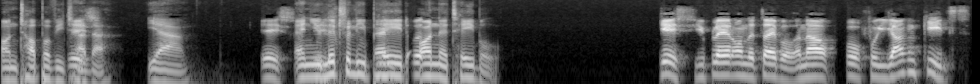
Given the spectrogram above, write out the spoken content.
on top of each yes. other. Yeah. Yes. And you yes. literally played and, on a table. Yes, you play it on the table. And now for, for young kids,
